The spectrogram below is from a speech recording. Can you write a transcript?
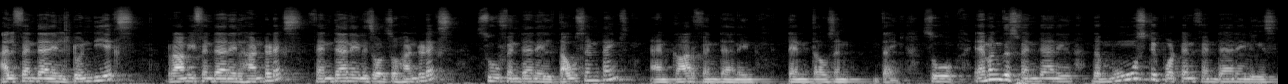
alfentanil 20x, remifentanil 100x, fentanyl is also 100x, sufentanil 1000 times. And carfentanil 10,000 times. So among this fentanyl, the most potent fentanyl is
